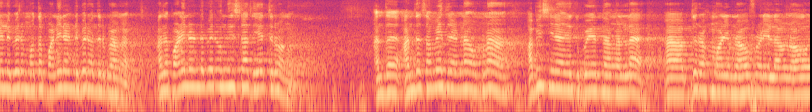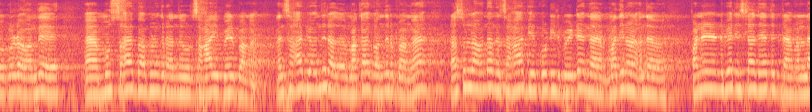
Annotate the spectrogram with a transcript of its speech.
ஏழு பேர் மொத்தம் பன்னிரெண்டு பேர் வந்திருப்பாங்க. அந்த பன்னிரெண்டு பேர் வந்து இஸ்லாத்தை ஏற்றுருவாங்க அந்த அந்த சமயத்தில் என்ன ஆகும்னா அபிசீனாவுக்கு போயிருந்தாங்கல்ல அப்துல் ரஹ்மான் இப்னு அவுஃப் அலி இல்லாமல் அவங்க கூட வந்து முசாஹிப் அப்படிங்கிற அந்த ஒரு சஹாபி போயிருப்பாங்க. அந்த சஹாபி வந்து ர- மக்காவுக்கு வந்திருப்பாங்க. ரசுல்லா வந்து அந்த சஹாபியை கூட்டிகிட்டு போயிட்டு அந்த மதினா அந்த பன்னிரெண்டு பேர் இஸ்லாத்தை ஏற்றுக்கிட்டாங்கல்ல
